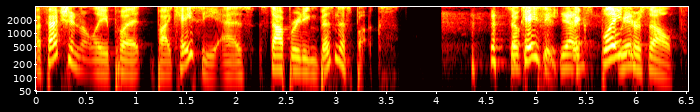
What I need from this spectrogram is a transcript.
affectionately put by Casey as stop reading business books. So, Casey, yes, explain we had, yourself.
